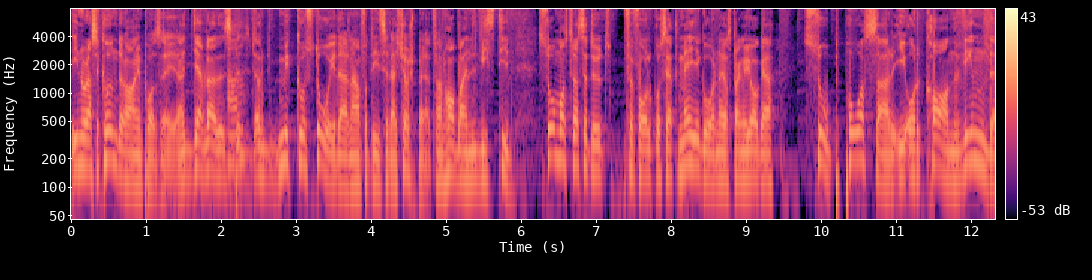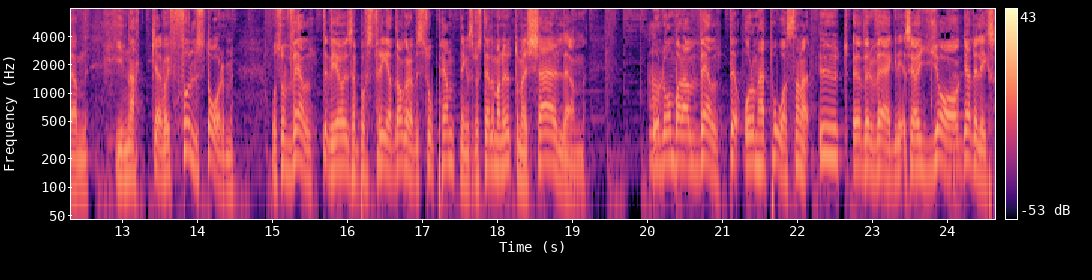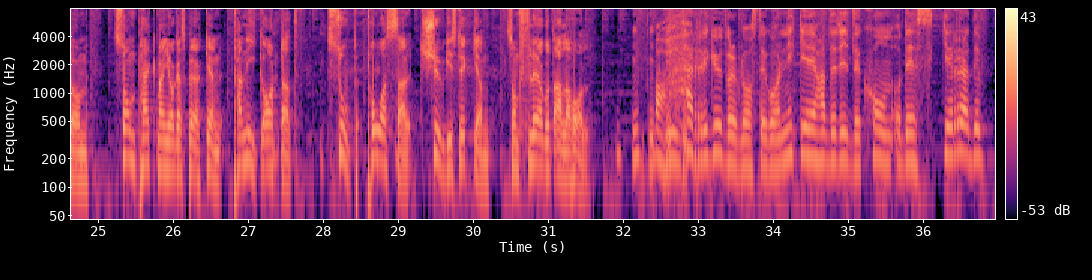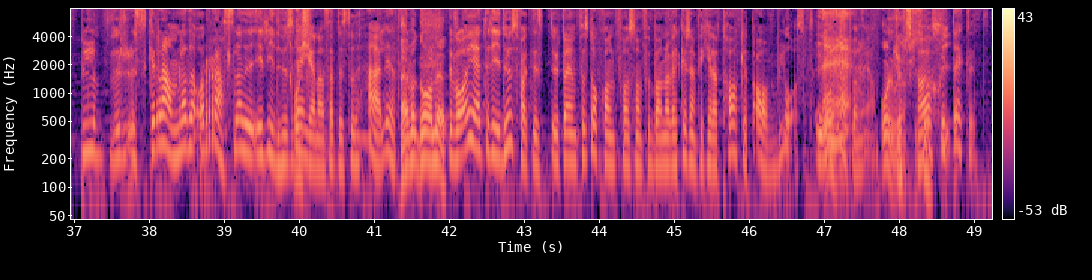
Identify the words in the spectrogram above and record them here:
I några sekunder har han ju på sig. Jävla, sp- Mycket att stå i där när han fått i sig det där körsbäret. För han har bara en viss tid. Så måste det ha sett ut för folk och sett mig igår när jag sprang och jagade soppåsar i orkanvinden i Nacka. Det var ju full storm. Och så välte, vi har ju så här på fredagar har vi sophämtning så då ställer man ut de här kärlen. Och de bara välte och de här påsarna ut över vägen. Så jag jagade liksom, som Pac-Man jagar spöken, panikartat. Soppåsar, 20 stycken, som flög åt alla håll. Oh, herregud vad det blåste igår. Nicky hade ridlektion och det, bl- skramlade och rasslade i ridhusväggarna så att det stod härligt. Det var galet. Det var ju ett ridhus faktiskt utanför Stockholm som för bara några veckor sedan fick hela taket avblåst. Nej. Oj, vad. Ja, skitäckligt.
